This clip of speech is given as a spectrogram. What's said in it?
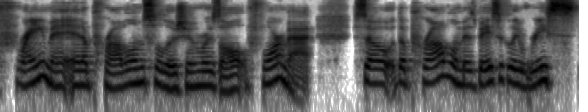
frame it in a problem solution result format. So the problem is basically restating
